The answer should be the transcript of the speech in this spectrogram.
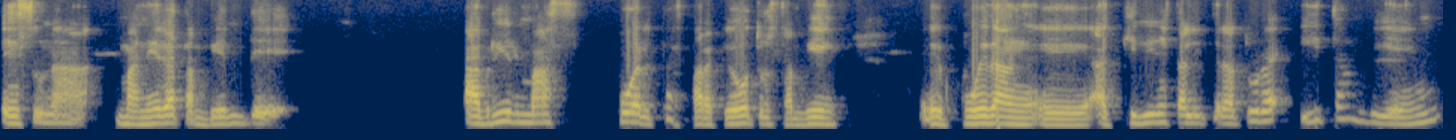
es una manera también de abrir más puertas para que otros también eh, puedan eh, adquirir esta literatura y también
